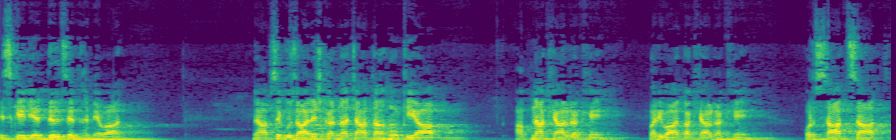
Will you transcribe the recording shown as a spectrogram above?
इसके लिए दिल से धन्यवाद। मैं आपसे गुजारिश करना चाहता हूँ कि आप अपना ख्याल रखें, परिवार का ख्याल रखें, और साथ साथ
